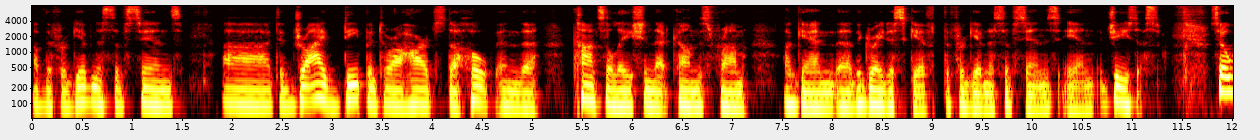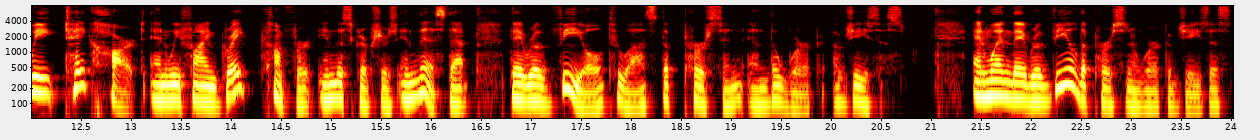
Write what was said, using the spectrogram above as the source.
of the forgiveness of sins, uh, to drive deep into our hearts the hope and the consolation that comes from, again, uh, the greatest gift, the forgiveness of sins in Jesus. So we take heart and we find great comfort in the scriptures in this, that they reveal to us the person and the work of Jesus. And when they reveal the person and work of Jesus,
